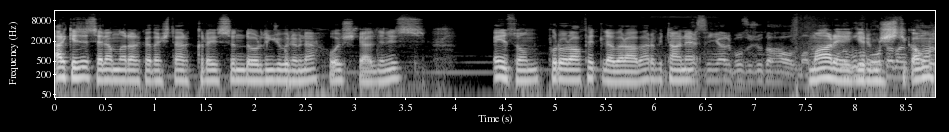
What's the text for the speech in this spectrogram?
Herkese selamlar arkadaşlar. Crysis'in 4. bölümüne hoş geldiniz. En son Pro Rafet'le beraber bir tane Bir sinyal bozucu daha olmalı. Mağaraya Onu girmiştik ama-.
